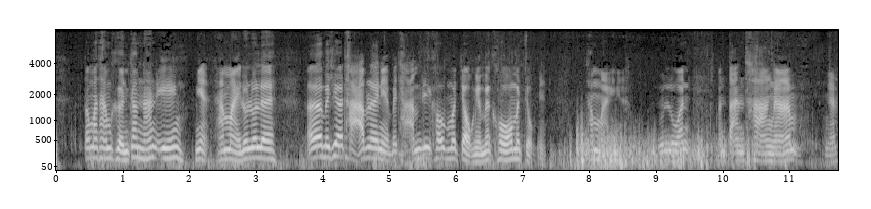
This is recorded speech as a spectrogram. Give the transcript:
ำต้องมาทำเขื่อนกั้นน้ำเอง เนี่ยทำใหม่ล้วนๆเลย เออไม่เชื่อถามเลยเนี่ย ไปถามที่เขามาจกเนี่ยแมคโครเขามาจกเนี่ยทำใหม่เนี่ยล้วนๆมันตันทางน้ำนะ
